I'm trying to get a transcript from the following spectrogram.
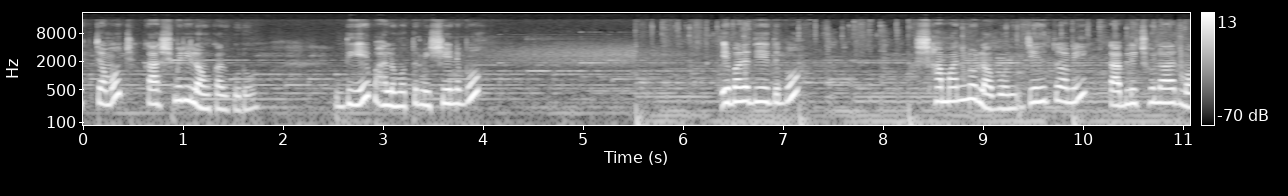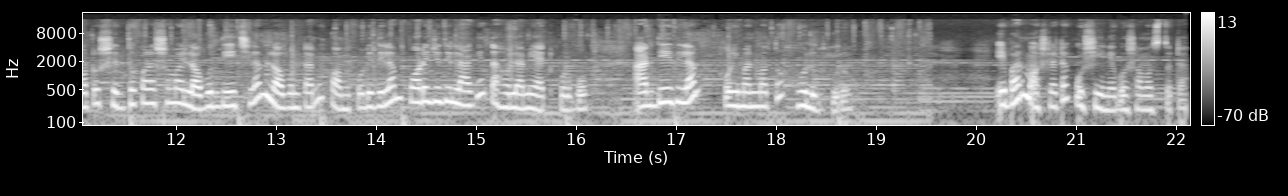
এক চামচ কাশ্মীরি লঙ্কার গুঁড়ো। দিয়ে ভালো মতো মিশিয়ে নেব। এবারে দিয়ে দেব সামান্য লবণ। যেহেতু আমি কাবলি ছোলা আর মটর সেদ্ধ করার সময় লবণ দিয়েছিলাম, লবণটা আমি কম করে দিলাম। পরে যদি লাগে তাহলে আমি অ্যাড করব। আর দিয়ে দিলাম পরিমাণ মতো হলুদ গুঁড়ো। এবার মশলাটা কষিয়ে নেব সমস্তটা।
